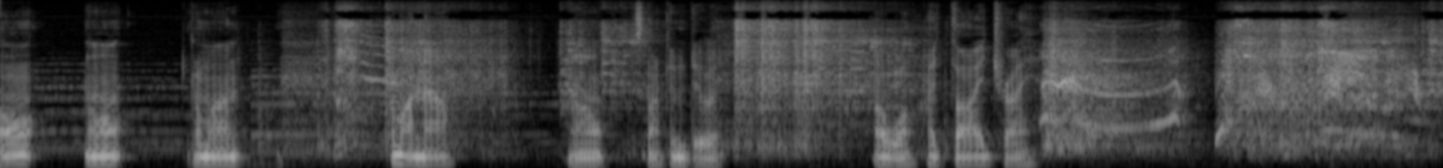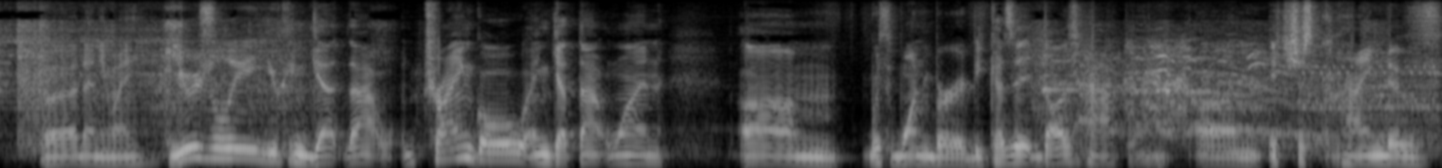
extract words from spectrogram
oh, no. Come on. Come on now. No, it's not gonna do it. Oh well, I thought I'd try. But anyway, usually you can get that, try and go and get that one um, with one bird, because it does happen. Um, it's just kind of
